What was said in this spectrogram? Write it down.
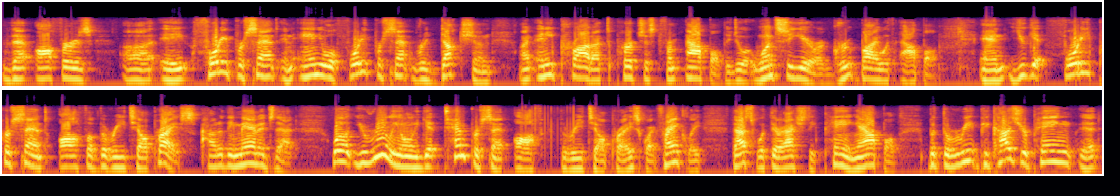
that offers uh, a 40%, an annual 40% reduction on any product purchased from Apple. They do it once a year, a group buy with Apple, and you get 40% off of the retail price. How do they manage that? Well, you really only get 10% off the retail price, quite frankly. That's what they're actually paying Apple. But the because you're paying it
